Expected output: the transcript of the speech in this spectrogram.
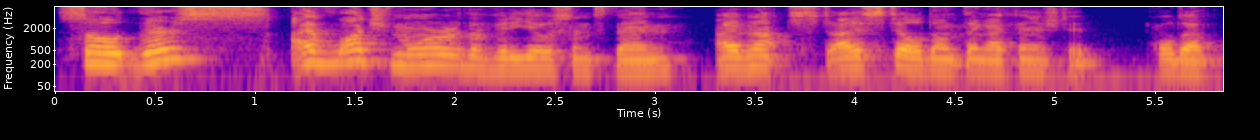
So there's, I've watched more of the video since then. I've not, I still don't think I finished it. Hold up.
